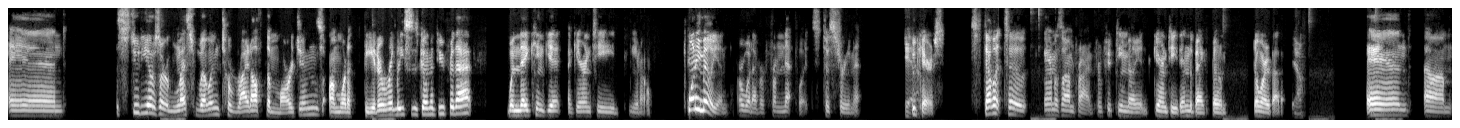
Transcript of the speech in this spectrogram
And studios are less willing to write off the margins on what a theater release is going to do for that when they can get a guaranteed, you know, 20 million or whatever from Netflix to stream it. Yeah. Who cares? Sell it to Amazon Prime for 15 million guaranteed in the bank. Boom. Don't worry about it. Yeah. And um,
